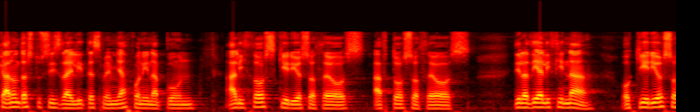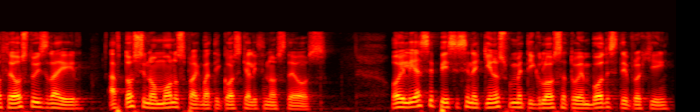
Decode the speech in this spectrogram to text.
κάνοντας τους Ισραηλίτες με μια φωνή να πούν «Αληθώς Κύριος ο Θεός, αυτός ο Θεός». Δηλαδή αληθινά, ο Κύριος ο Θεός του Ισραήλ, αυτός είναι ο μόνος πραγματικός και αληθινός Θεός. Ο Ηλίας επίσης είναι εκείνος που με τη γλώσσα του εμπόδισε τη βροχή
